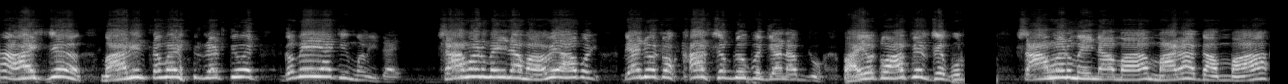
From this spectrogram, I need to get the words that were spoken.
આજ મારી તમારી દ્રષ્ટિ હોય ગમે ત્યાંથી મળી જાય. શ્રાવણ મહિનામાં હવે આ બેનો તો ખાસ શબ્દો પર ધ્યાન આપજો. ભાઈઓ તો આપે છે શ્રાવણ મહિનામાં મારા ગામમાં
